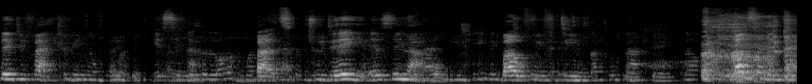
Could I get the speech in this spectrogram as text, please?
35 esinabo but today esinabo about 15 17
